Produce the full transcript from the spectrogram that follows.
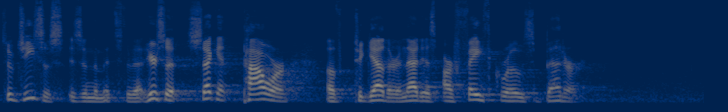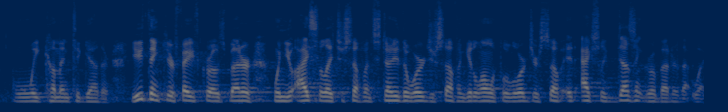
So Jesus is in the midst of that. Here's a second power of together, and that is our faith grows better when we come in together. You think your faith grows better when you isolate yourself and study the word yourself and get along with the Lord yourself. It actually doesn't grow better that way.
